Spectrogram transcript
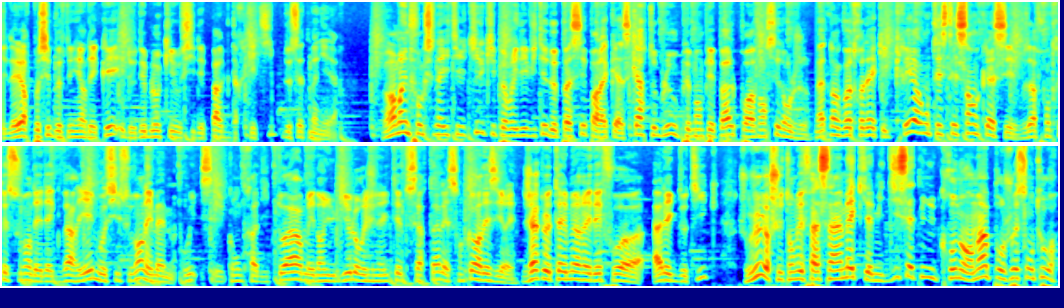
Il est d'ailleurs possible d'obtenir des clés et de débloquer aussi des packs d'archétypes de cette manière. Vraiment une fonctionnalité utile qui permet d'éviter de passer par la case carte bleue ou paiement PayPal pour avancer dans le jeu. Maintenant que votre deck est créé, allons tester ça en classé. Vous affronterez souvent des decks variés, mais aussi souvent les mêmes. Oui, c'est contradictoire, mais dans Yu-Gi-Oh! l'originalité de certains laisse encore désirer. Que le timer est des fois anecdotique, je vous jure, je suis tombé face à un mec qui a mis 17 minutes chrono en main pour jouer son tour,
